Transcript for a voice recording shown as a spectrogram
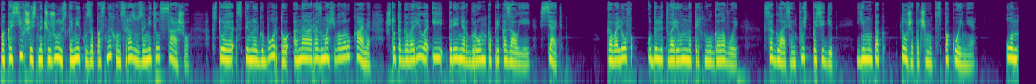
Покосившись на чужую скамейку запасных, он сразу заметил Сашу. Стоя спиной к борту, она размахивала руками, что-то говорила, и тренер громко приказал ей «Сядь». Ковалев удовлетворенно тряхнул головой. «Согласен, пусть посидит. Ему так тоже почему-то спокойнее. Он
